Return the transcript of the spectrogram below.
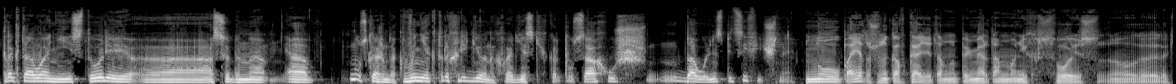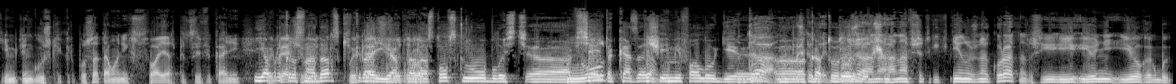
трактование истории, а, особенно, а, ну, скажем так, в некоторых регионах, в одесских корпусах уж довольно специфичное. Ну, понятно, что на Кавказе, там, например, там у них свой, ну, какие-нибудь ингушские корпуса, там у них своя специфика. Они Я про Краснодарский край, я про. Ростовскую область, а, Ну, вся эта казачья там- мифология, Да, ну, бы которая, тоже общем, она, она все-таки к ней нужно аккуратно. То есть ее, ее как бы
